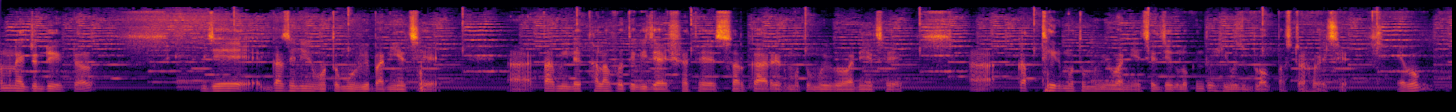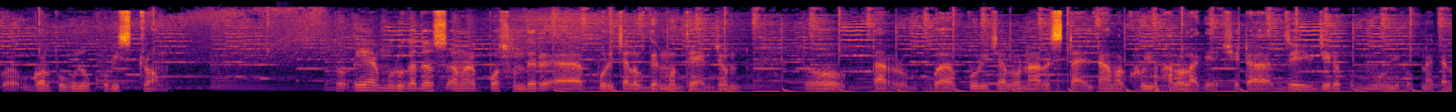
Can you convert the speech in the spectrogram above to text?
এমন একজন ডিরেক্টর যে গাজনির মতো মুভি বানিয়েছে তামিলে থালাপতি বিজয়ের সাথে সরকারের মতো মুভি বানিয়েছে কাথির মতো মুভি বানিয়েছে, যেগুলো কিন্তু হিউজ ব্লকবাস্টার হয়েছে এবং গল্পগুলো খুবই স্ট্রং তো এ আর মুরুগাদস আমার পছন্দের পরিচালকদের মধ্যে একজন। তো তার পরিচালনার স্টাইলটা আমার খুবই ভালো লাগে। সেটা যে যেরকম মুভি হোক না কেন,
